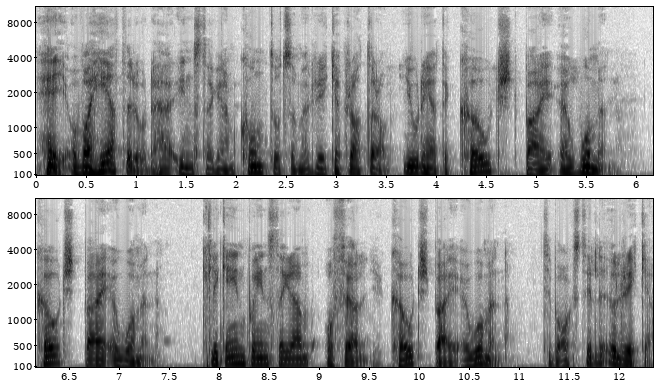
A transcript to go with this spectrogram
Hej, och vad heter då det här Instagram-kontot som Ulrika pratar om? Jo, det heter Coached by a Woman. Coached by a Woman. Klicka in på Instagram och följ Coached by a Woman. Tillbaks till Ulrika.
